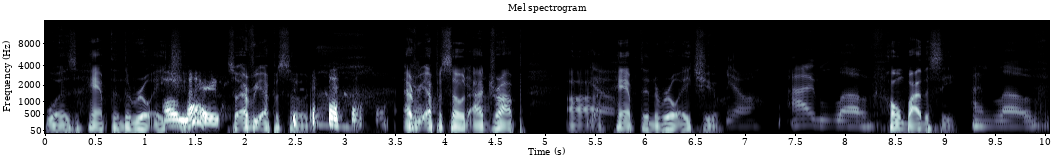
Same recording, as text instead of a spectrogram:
was Hampton, the real H. Oh, nice. So every episode, every episode, I drop uh, Hampton, the real HU. Yo, I love home by the sea. I love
